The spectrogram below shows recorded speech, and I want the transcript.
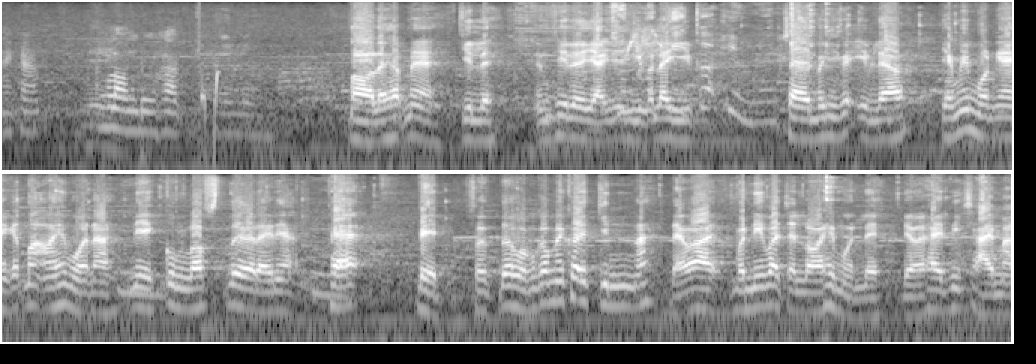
นะครับนี่ต้องลองดูครับ ต่อเลยครับแม่กินเลยเต็มที่เลยอยากจะหยิบอะไรหยิบก็อิ่มเลยใช่เมื่อกี้ก็อิ่มแล้ว ยังไม่หมดไงก็ต้องเอาให้หมดอะนี่กุ้ง lobster อะไรเนี่ยแพะเป็ดส่วนตัวผมก็ไม่ค่อยกินนะ แต่ว่าวันนี้ว่าจะรอให้หมดเลย เดี๋ยวให้พี่ชายมา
